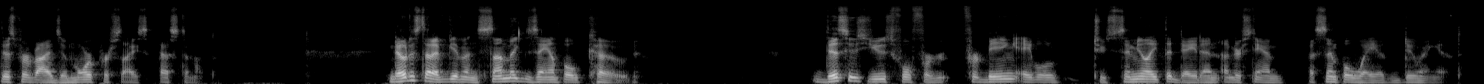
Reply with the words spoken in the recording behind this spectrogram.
This provides a more precise estimate. Notice that I've given some example code. This is useful for, for being able to simulate the data and understand a simple way of doing it.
